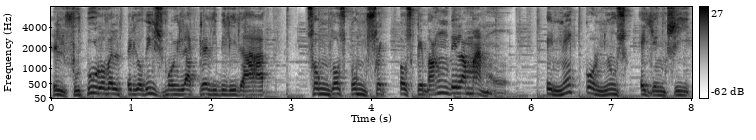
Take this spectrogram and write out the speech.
El futuro del periodismo y la credibilidad son dos conceptos que van de la mano. En Eco News Agency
